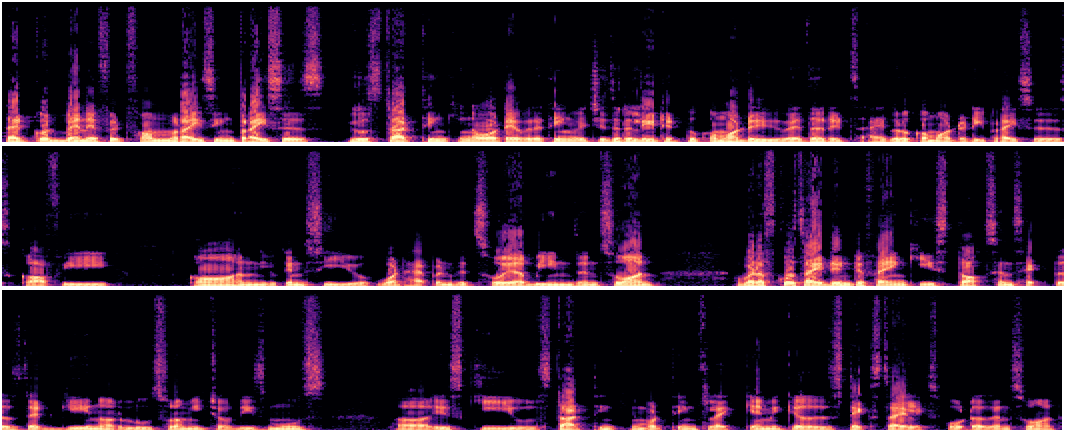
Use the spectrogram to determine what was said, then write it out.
that could benefit from rising prices you'll start thinking about everything which is related to commodity whether it's agro commodity prices coffee corn you can see what happened with soya beans and so on but of course identifying key stocks and sectors that gain or lose from each of these moves uh, is key. You will start thinking about things like chemicals, textile exporters, and so on.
